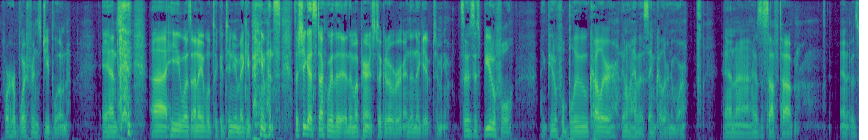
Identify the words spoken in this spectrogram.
for her boyfriend's Jeep loan and uh, he was unable to continue making payments. So she got stuck with it, and then my parents took it over, and then they gave it to me. So it was this beautiful, like beautiful blue color. They don't have that same color anymore, and uh, it was a soft top, and it was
